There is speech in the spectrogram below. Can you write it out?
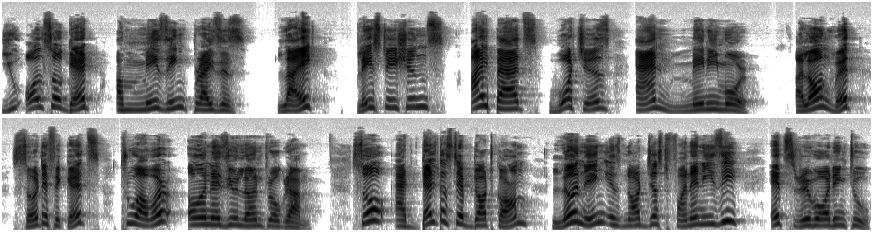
You also get amazing prizes like PlayStations, iPads, watches, and many more, along with certificates through our Earn As You Learn program. So at deltastep.com, learning is not just fun and easy, it's rewarding too.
